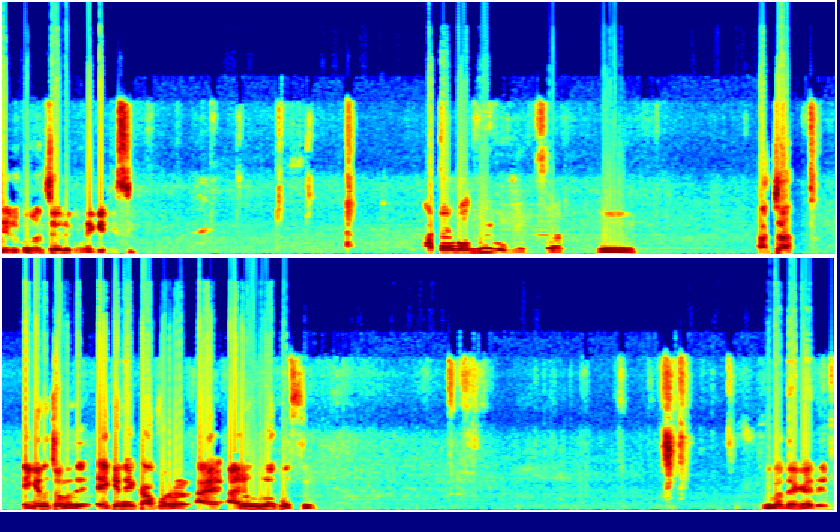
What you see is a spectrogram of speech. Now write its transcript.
যেরকম আছে ওরকম রেখে দিছি। আটার গন্ধই মনে হচ্ছে। আচ্ছা এখানে চলে যায় এখানে কাপড়ের আয়রনগুলো করছে দেখাই দেন।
